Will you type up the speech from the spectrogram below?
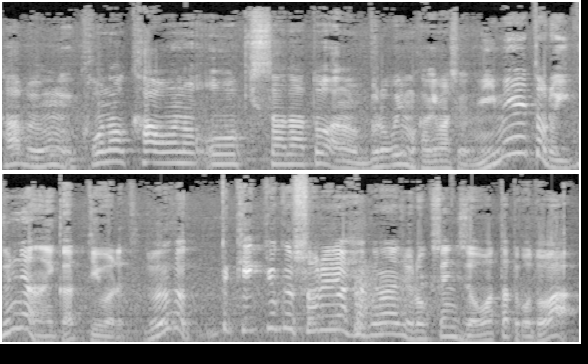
多分この顔の大きさだとあのブログにも書きましたけど2メートルいくんじゃないかって言われてで結局それが1 7 6センチで終わったってことは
